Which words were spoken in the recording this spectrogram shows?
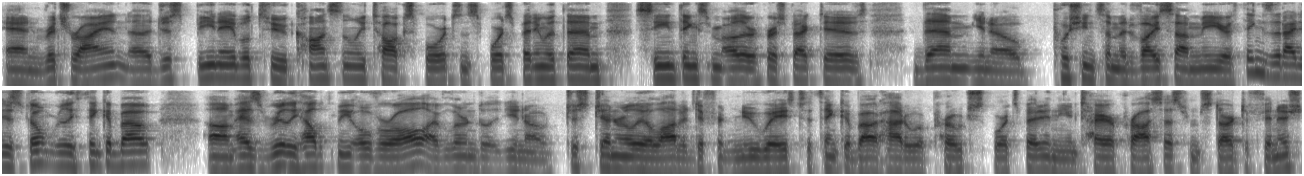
and Rich Ryan. Uh, just being able to constantly talk sports and sports betting with them, seeing things from other perspectives, them, you know, pushing some advice on me or things that I just don't really think about um, has really helped me overall. I've learned, you know, just generally a lot of different new ways to think about how to approach sports betting, the entire process from start to finish.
